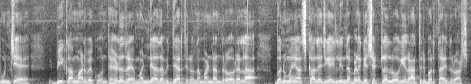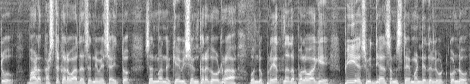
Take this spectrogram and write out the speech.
ಮುಂಚೆ ಬಿ ಕಾಮ್ ಮಾಡಬೇಕು ಅಂತ ಹೇಳಿದ್ರೆ ಮಂಡ್ಯದ ವಿದ್ಯಾರ್ಥಿಗಳು ಮಂಡಂದರು ಅವರೆಲ್ಲ ಬನುಮಯಾಸ್ ಕಾಲೇಜ್ಗೆ ಇಲ್ಲಿಂದ ಬೆಳಗ್ಗೆ ಶೆಟ್ಲಲ್ಲಿ ಹೋಗಿ ರಾತ್ರಿ ಬರ್ತಾಯಿದ್ರು ಅಷ್ಟು ಬಹಳ ಕಷ್ಟಕರವಾದ ಸನ್ನಿವೇಶ ಇತ್ತು. ಸನ್ಮಾನ್ಯ ಕೆ ವಿ ಶಂಕರಗೌಡರ ಒಂದು ಪ್ರಯತ್ನದ ಫಲವಾಗಿ ಪಿ ಎಸ್ ವಿದ್ಯಾಸಂಸ್ಥೆ ಮಂಡ್ಯದಲ್ಲಿ ಹುಟ್ಕೊಂಡು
